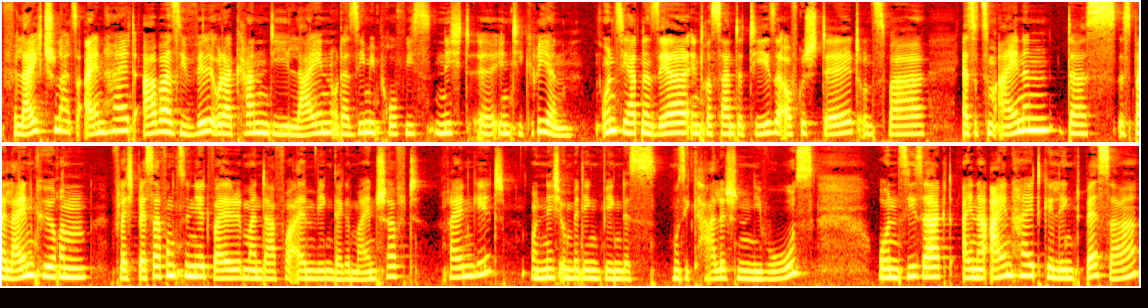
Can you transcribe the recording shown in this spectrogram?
vielleicht schon als Einheit, aber sie will oder kann die Laien oder Semiprofis nicht äh, integrieren. Und sie hat eine sehr interessante These aufgestellt, und zwar, also zum einen, dass es bei Laienchören vielleicht besser funktioniert, weil man da vor allem wegen der Gemeinschaft reingeht und nicht unbedingt wegen des musikalischen Niveaus. Und sie sagt, eine Einheit gelingt besser,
